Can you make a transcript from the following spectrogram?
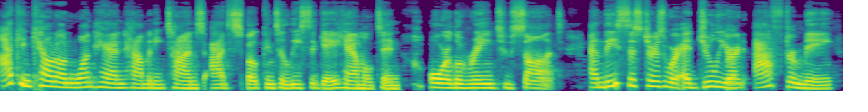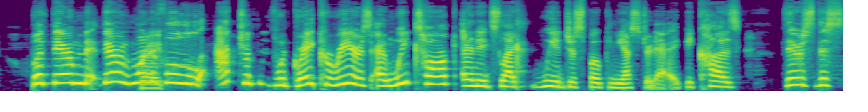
I can count on one hand how many times I've spoken to Lisa Gay Hamilton or Lorraine Toussaint. And these sisters were at Juilliard after me, but they're they're wonderful actresses with great careers. And we talk, and it's like we had just spoken yesterday because there's this.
